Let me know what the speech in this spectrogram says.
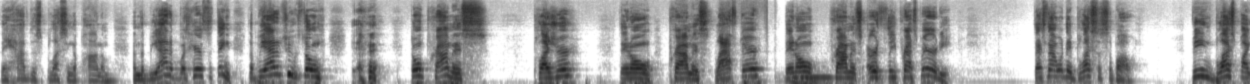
they have this blessing upon them. And the beati- but here's the thing, the beatitudes don't don't promise pleasure. They don't promise laughter. They don't promise earthly prosperity. That's not what they bless us about. Being blessed by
